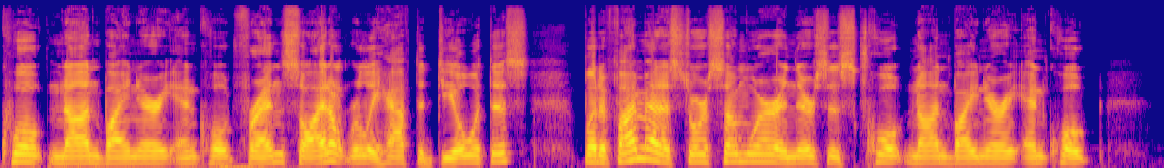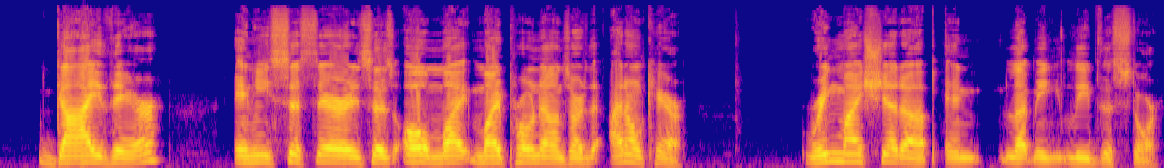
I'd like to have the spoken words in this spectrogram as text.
quote non binary end quote friends, so I don't really have to deal with this. But if I'm at a store somewhere and there's this quote non binary end quote guy there, and he sits there and he says, "Oh, my my pronouns are," th-. I don't care. Ring my shit up and let me leave this store.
